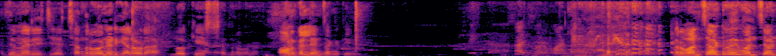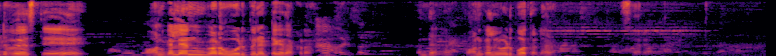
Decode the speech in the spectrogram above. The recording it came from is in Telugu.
అయితే మరి చంద్రబాబు నాయుడు గెలవడా? లోకేష్ చంద్రబాబు నాయుడు. పవన్ కళ్యాణ్ సంగతి ఏంటి? మరి one seventy five one seventy five వస్తే పవన్ కళ్యాణ్ కూడా ఓడిపోయినట్టే కదా అక్కడ? అంతేనా? పవన్ కళ్యాణ్ ఓడిపోతాడా?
